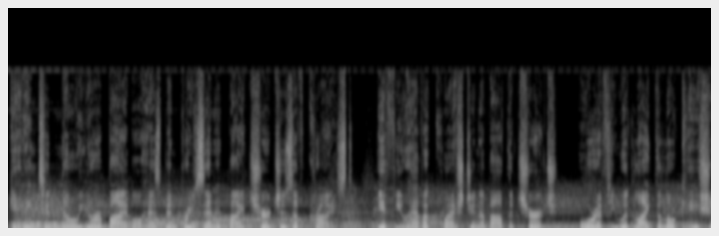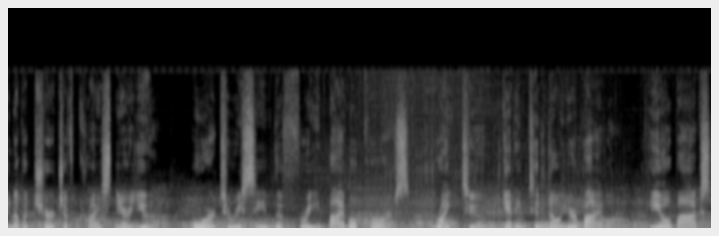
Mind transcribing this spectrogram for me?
Getting to Know Your Bible has been presented by Churches of Christ. If you have a question about the church, or if you would like the location of a Church of Christ near you, or to receive the free Bible course, write to Getting to Know Your Bible, P.O. Box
